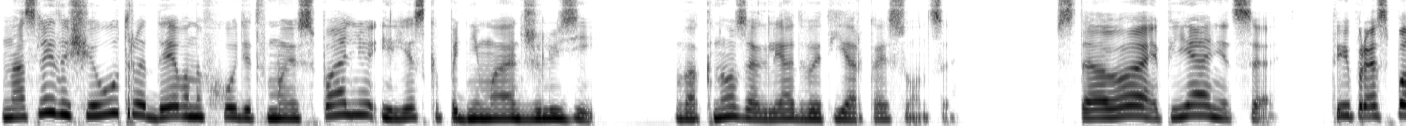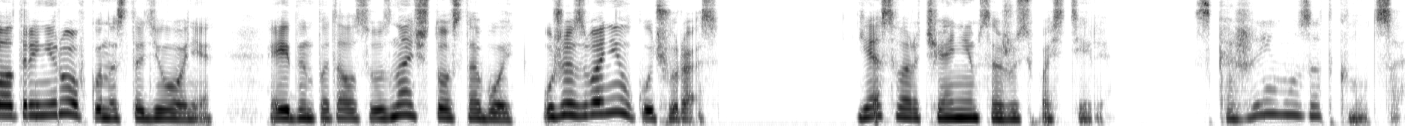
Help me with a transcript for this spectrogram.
На следующее утро Деван входит в мою спальню и резко поднимает жалюзи. В окно заглядывает яркое солнце. «Вставай, пьяница! Ты проспал тренировку на стадионе. Эйден пытался узнать, что с тобой. Уже звонил кучу раз». Я с ворчанием сажусь в постели. «Скажи ему заткнуться».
